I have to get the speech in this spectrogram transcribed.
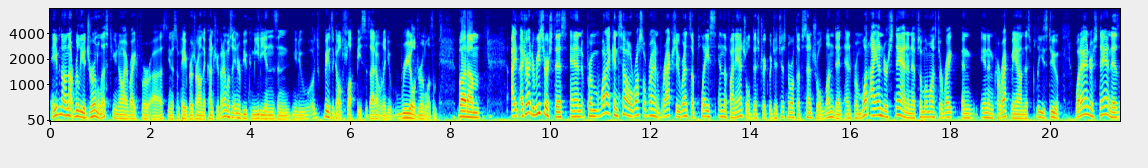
even though I'm not really a journalist. You know, I write for uh, you know some papers around the country, but I mostly interview comedians and you know basically called fluff pieces. I don't really do real journalism, but um. I, I, tried to research this, and from what I can tell, Russell Brand actually rents a place in the financial district, which is just north of central London. And from what I understand, and if someone wants to write in, in and correct me on this, please do. What I understand is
